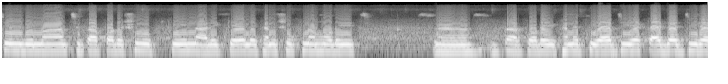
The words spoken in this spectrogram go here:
চিংড়ি মাছ, তারপরে শুটকি, নারিকেল, এখানে শুকনো মরিচ তারপরে এখানে পেঁয়াজ ইয়া কায়দা, জিরা,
